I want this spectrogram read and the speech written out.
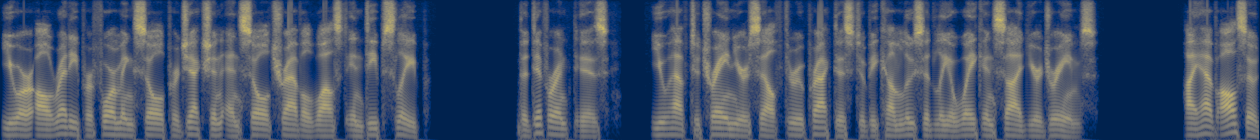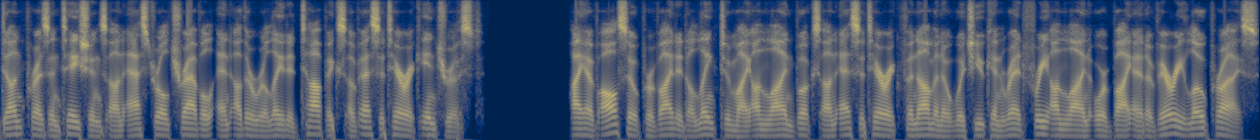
You are already performing soul projection and soul travel whilst in deep sleep. The different is, you have to train yourself through practice to become lucidly awake inside your dreams. I have also done presentations on astral travel and other related topics of esoteric interest. I have also provided a link to my online books on esoteric phenomena which you can read free online or buy at a very low price.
